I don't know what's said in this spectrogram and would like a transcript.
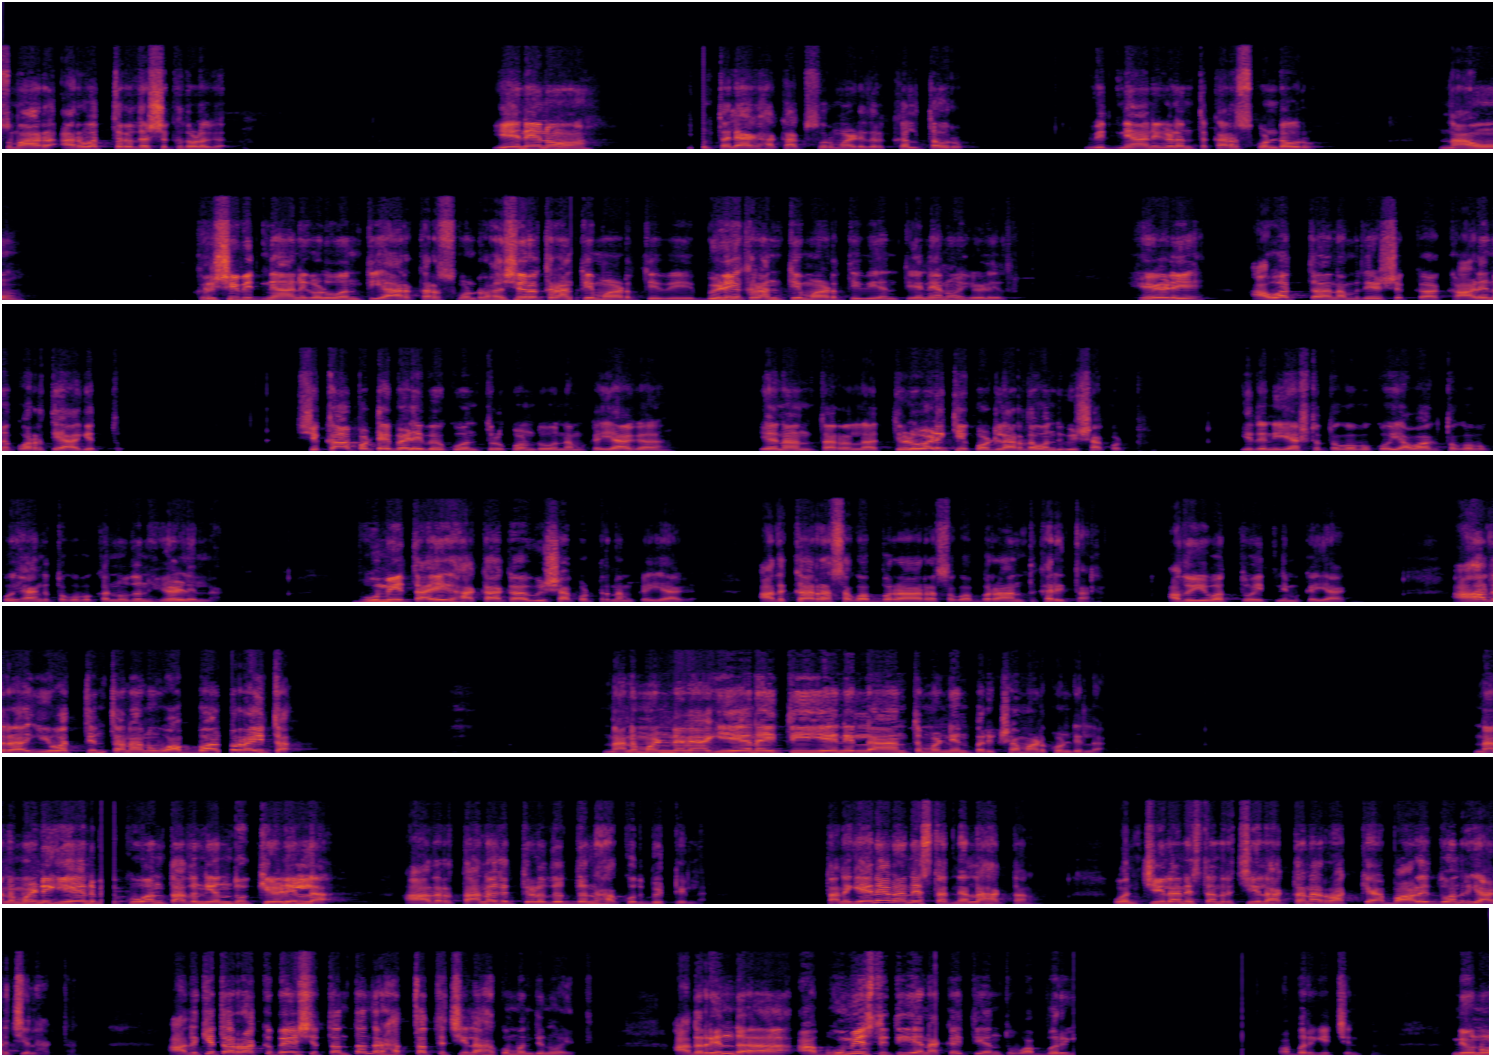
ಸುಮಾರು ಅರವತ್ತರ ದಶಕದೊಳಗೆ ಏನೇನೋ ತಲೆಯಾಗ ಹಾಕಕ್ಕೆ ಶುರು ಮಾಡಿದ್ರು ಕಲ್ತವ್ರು, ವಿಜ್ಞಾನಿಗಳಂತ ಕರೆಸ್ಕೊಂಡವ್ರು. ನಾವು ಕೃಷಿ ವಿಜ್ಞಾನಿಗಳು ಅಂತ ಯಾರು ಕರೆಸ್ಕೊಂಡ್ರು, ಹಸಿರು ಕ್ರಾಂತಿ ಮಾಡ್ತೀವಿ, ಬಿಳಿ ಕ್ರಾಂತಿ ಮಾಡ್ತೀವಿ ಅಂತ ಏನೇನೋ ಹೇಳಿದ್ರು. ಹೇಳಿ ಅವತ್ತ ನಮ್ಮ ದೇಶಕ್ಕೆ ಕಾಳಿನ ಕೊರತೆ ಆಗಿತ್ತು. ಸಿಕ್ಕಾಪಟ್ಟೆ ಬೆಳಿಬೇಕು ಅಂತ ತಿಳ್ಕೊಂಡು ನಮ್ಮ ಕೈಯಾಗ ಏನಂತಾರಲ್ಲ ತಿಳುವಳಿಕೆ ಕೊಡ್ಲಾರ್ದ ಒಂದು ವಿಷ ಕೊಟ್ರು. ಇದನ್ನ ಎಷ್ಟು ತಗೋಬೇಕು, ಯಾವಾಗ ತಗೋಬೇಕು, ಹೆಂಗೆ ತಗೋಬೇಕು ಅನ್ನೋದನ್ನ ಹೇಳಿಲ್ಲ. ಭೂಮಿ ತಾಯಿಗೆ ಹಾಕಾಕ ವಿಷ ಕೊಟ್ರು ನಮ್ಮ ಕೈಯಾಗ. ಅದಕ್ಕ ರಸಗೊಬ್ಬರ ರಸಗೊಬ್ಬರ ಅಂತ ಕರೀತಾರ. ಅದು ಇವತ್ತು ಐತಿ ನಿಮ್ಮ ಕೈಯಾಗ. ಆದ್ರ ಇವತ್ತಿಂತ ನಾನು ಒಬ್ಬನು ರೈತ. ನನ್ನ ಮಣ್ಣಿನಾಗ ಏನೈತಿ, ಏನಿಲ್ಲ ಅಂತ ಮಣ್ಣಿನ ಪರೀಕ್ಷೆ ಮಾಡ್ಕೊಂಡಿಲ್ಲ. ನನ್ನ ಮಣ್ಣಿಗೆ ಏನ್ ಬೇಕು ಅಂತ ಅದನ್ನ ಎಂದೂ ಕೇಳಿಲ್ಲ. ಆದ್ರ ತನಗ ತಿಳಿದದ್ದನ್ನ ಹಾಕೋದು ಬಿಟ್ಟಿಲ್ಲ. ತನಗೇನೇನ್ ಅನಿಸ್ತದ್ನೆಲ್ಲ ಹಾಕ್ತಾನ. ಒಂದ್ ಚೀಲ ಅನಿಸ್ತಂದ್ರೆ ಚೀಲ ಹಾಕ್ತಾನ ರೊಕ್ಕ ಬಾಳ ಇದ್ವು ಅಂದ್ರೆ ಎರಡ್ ಚೀಲ ಹಾಕ್ತಾನ. ಅದಕ್ಕಿಂತ ರೊಕ್ಕ ಬೇಯಿಸಿತ್ತಂತಂದ್ರೆ ಹತ್ತತ್ತು ಚೀಲ ಹಾಕೋ ಮಂದಿನೂ ಐತಿ. ಅದರಿಂದ ಆ ಭೂಮಿ ಸ್ಥಿತಿ ಏನಾಕೈತಿ ಅಂತ ಒಬ್ಬರಿಗೆ ಒಬ್ಬರಿಗೆ ಚಿಂತೆ ನೀವು ನೋಡಿ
